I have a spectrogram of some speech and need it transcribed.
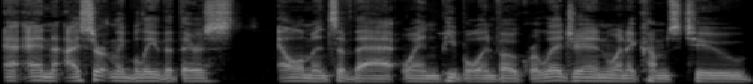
And, and I certainly believe that there's elements of that when people invoke religion when it comes to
